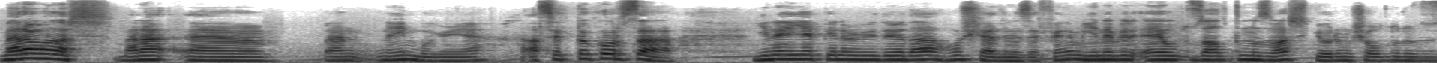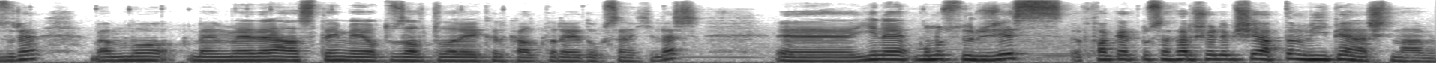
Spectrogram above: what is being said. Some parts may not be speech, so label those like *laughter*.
Merhabalar. Bana eee, ben neyim bugün ya? Assetto Corsa. Yine yepyeni bir videoya daha hoş geldiniz efendim. Yine bir E36'mız var. Görmüş olduğunuz üzere. Ben bu BMW'lere hastayım. E36'lara, E46'lara, E92'ler. Eee, yine bunu süreceğiz. Fakat bu sefer şöyle bir şey yaptım. VPN açtım abi.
